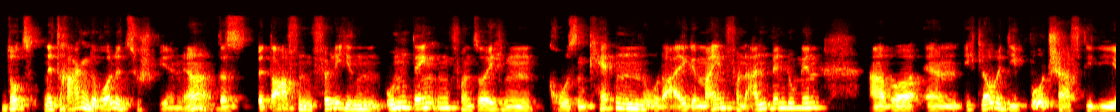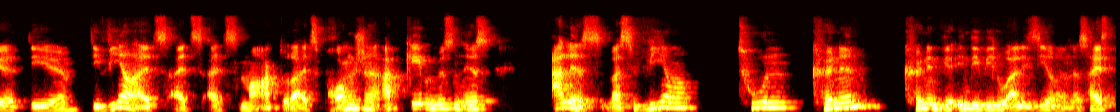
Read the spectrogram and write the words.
dort eine tragende Rolle zu spielen. Ja, das bedarf einen völligen Umdenken von solchen großen Ketten oder allgemein von Anwendungen. Aber ähm, ich glaube, die Botschaft, die, die, die, die wir als, als, als Markt oder als Branche abgeben müssen, ist, alles, was wir tun können, können wir individualisieren. Das heißt,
